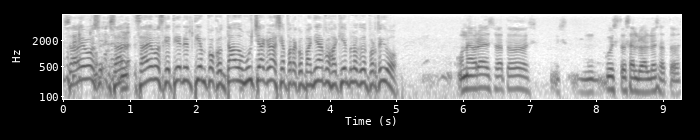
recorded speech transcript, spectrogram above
Sabemos, sa- sabemos que tiene el tiempo contado. Muchas gracias por acompañarnos aquí en Blog Deportivo. Un abrazo a todos, un gusto saludarlos a todos.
